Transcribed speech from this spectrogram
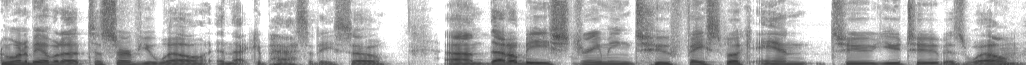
we want to be able to, to serve you well in that capacity. So um, that'll be streaming to Facebook and to YouTube as well, mm.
